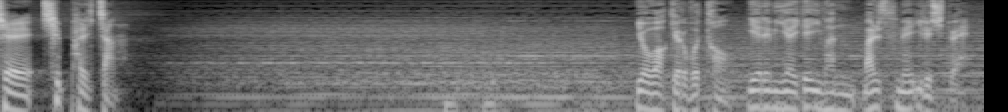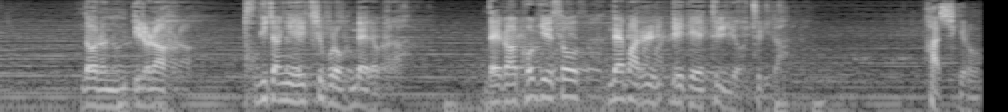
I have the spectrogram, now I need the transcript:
제 18장 여호와께로부터 예레미야에게 임한 말씀에 이르시되 너는 일어나 토기장의 집으로 내려가라. 내가 거기에서 내 말을 네게 들려주리라. 하시기로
